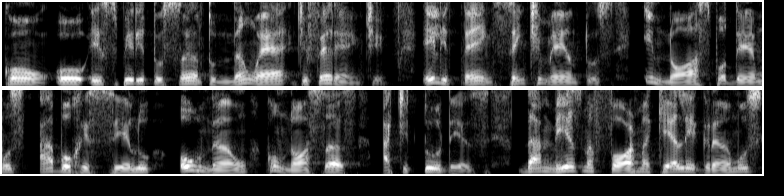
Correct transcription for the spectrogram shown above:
Com o Espírito Santo não é diferente. Ele tem sentimentos e nós podemos aborrecê-lo ou não com nossas atitudes, da mesma forma que alegramos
